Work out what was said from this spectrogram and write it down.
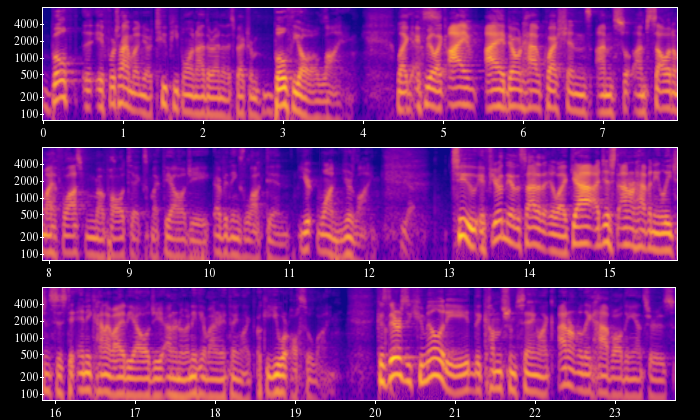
both if we're talking about you know two people on either end of the spectrum, both y'all are lying. Like if you're like I I don't have questions, I'm so, I'm solid on my philosophy, my politics, my theology, everything's locked in. You're one, you're lying. Yeah. Two, if you're on the other side of that, you're like, yeah, I just I don't have any allegiances to any kind of ideology. I don't know anything about anything. Like, okay, you are also lying, because there's a humility that comes from saying like, I don't really have all the answers.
